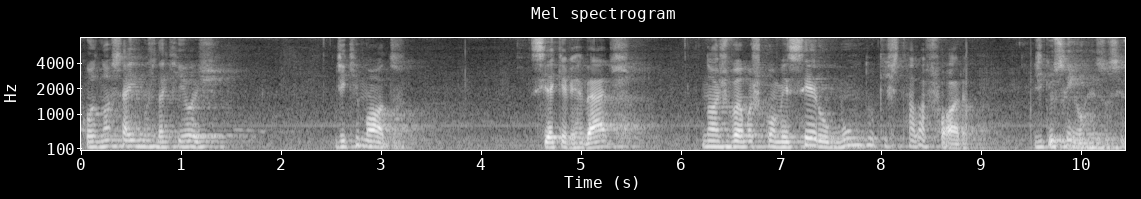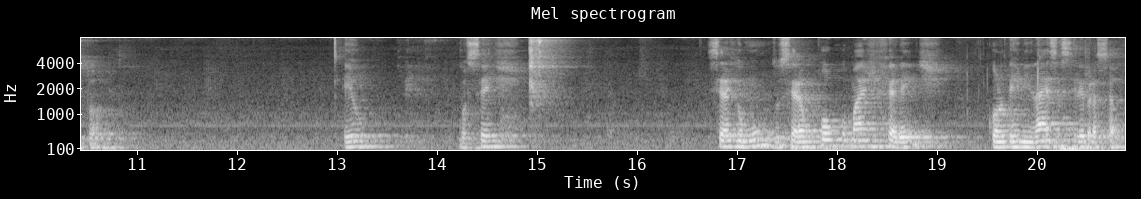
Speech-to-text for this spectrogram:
Quando nós sairmos daqui hoje, de que modo, se é que é verdade, nós vamos convencer o mundo que está lá fora de que o Senhor ressuscitou? Eu vocês? Será que o mundo será um pouco mais diferente quando terminar essa celebração?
